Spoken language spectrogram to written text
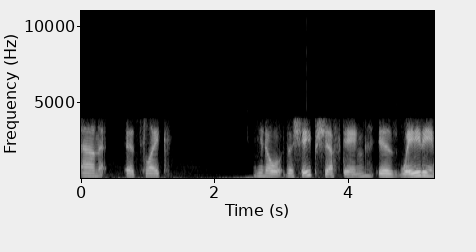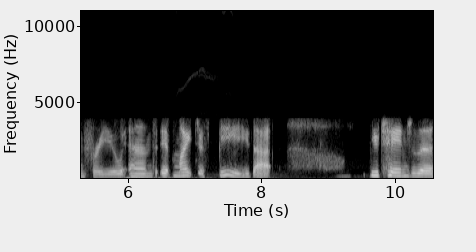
and it's like you know the shape shifting is waiting for you and it might just be that you change the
